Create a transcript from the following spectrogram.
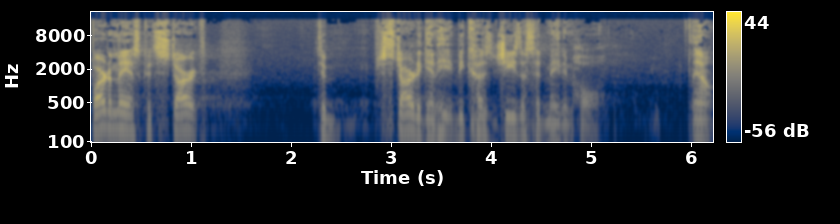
Bartimaeus could start to start again because Jesus had made him whole. Now,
